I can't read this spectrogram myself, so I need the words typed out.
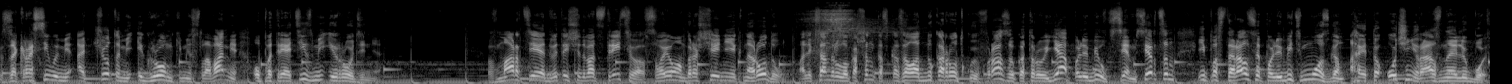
за красивыми отчетами и громкими словами о патриотизме и родине. В марте 2023 в своем обращении к народу Александр Лукашенко сказал одну короткую фразу, которую я полюбил всем сердцем и постарался полюбить мозгом, а это очень разная любовь.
